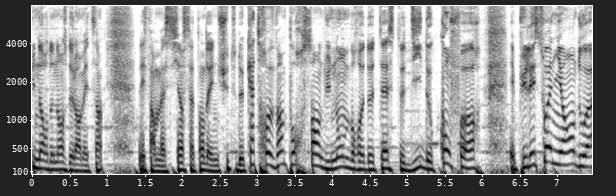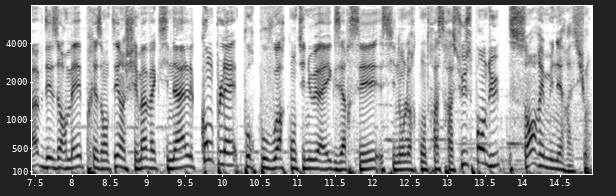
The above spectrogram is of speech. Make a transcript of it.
une ordonnance de leur médecin. Les pharmaciens s'attendent à une chute de 80% du nombre de tests dits de confort. Et puis les soignants doivent désormais présenter un schéma vaccinal complet pour pouvoir continuer à exercer, sinon leur contrat sera suspendu sans rémunération.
